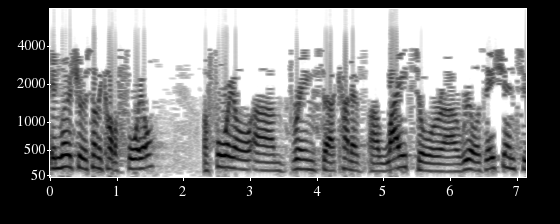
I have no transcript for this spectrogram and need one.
In literature, there's something called a foil a foil um, brings uh, kind of uh, light or uh, realization to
